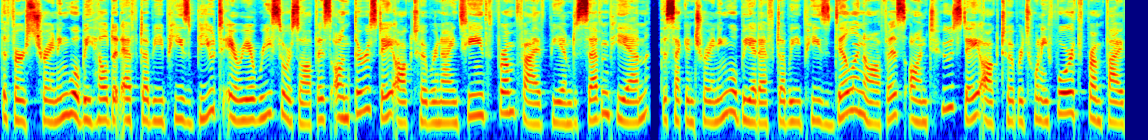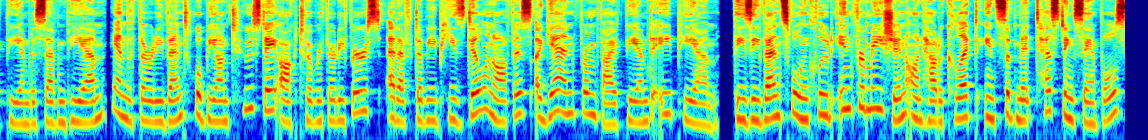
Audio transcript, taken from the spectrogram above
The first training will be held at FWP's Butte Area Resource Office on Thursday, October 19th from 5 p.m. to 7 p.m. The second training will be at FWP's Dillon office on Tuesday, October 24th from 5 p.m. to 7 p.m. And the third event will be on Tuesday, October 31st at FWP's Dillon office again from 5 p.m. to 8 p.m. These events will include information on how to collect and submit testing samples,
